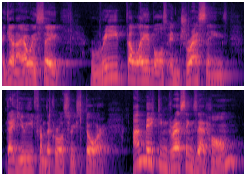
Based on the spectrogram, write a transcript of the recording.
Again, I always say read the labels in dressings that you eat from the grocery store. I'm making dressings at home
